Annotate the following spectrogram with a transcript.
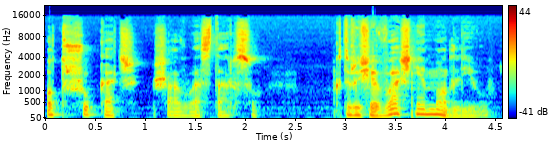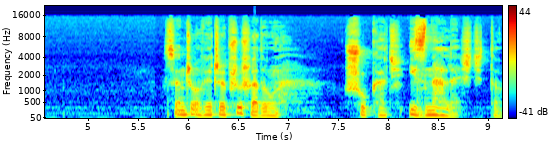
odszukać Szawła Starsu, który się właśnie modlił. Syn człowieczy przyszedł szukać i znaleźć to,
